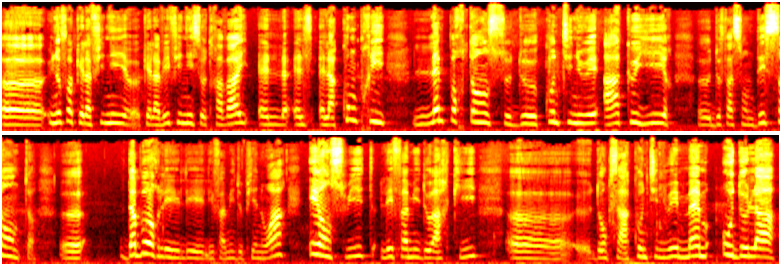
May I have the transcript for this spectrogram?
euh, une fois qu'elle a fini, euh, qu'elle avait fini ce travail, elle a compris l'importance de continuer à accueillir de façon décente d'abord les, les, familles de pieds noirs et ensuite les familles de harkis. Euh, donc ça a continué même au-delà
